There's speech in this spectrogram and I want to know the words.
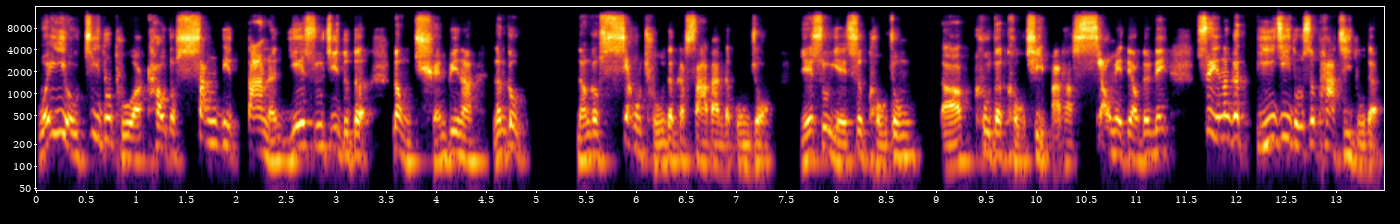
唯有基督徒啊，靠着上帝大能、耶稣基督的那种权柄啊，能够能够消除这个撒旦的工作。耶稣也是口中啊哭的口气，把它消灭掉，对不对？所以那个敌基督是怕基督的，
